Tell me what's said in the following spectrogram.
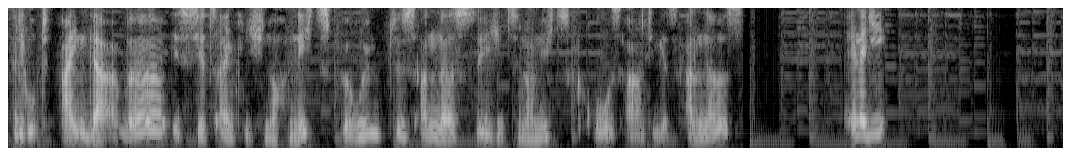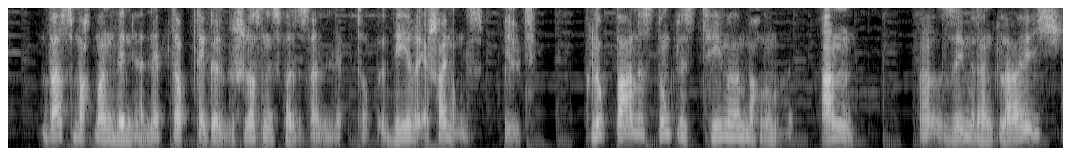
Finde ich gut. Eingabe ist jetzt eigentlich noch nichts Berühmtes anders, sehe ich jetzt noch nichts Großartiges anderes. Energie. Was macht man, wenn der Laptop-Deckel geschlossen ist, weil es ein Laptop wäre? Erscheinungsbild. Globales dunkles Thema machen wir mal an. Ja, sehen wir dann gleich,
